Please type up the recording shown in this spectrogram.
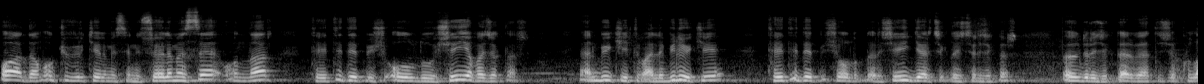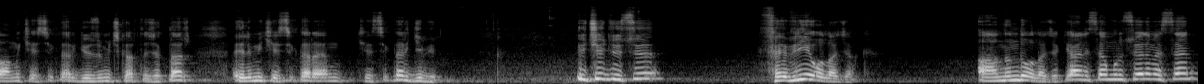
o adam o küfür kelimesini söylemezse onlar tehdit etmiş olduğu şeyi yapacaklar. Yani büyük ihtimalle biliyor ki tehdit etmiş oldukları şeyi gerçekleştirecekler öldürecekler veya işte kulağımı kesecekler, gözümü çıkartacaklar, elimi kesecekler, ayağımı kesecekler gibi. Üçüncüsü fevri olacak. Anında olacak. Yani sen bunu söylemezsen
